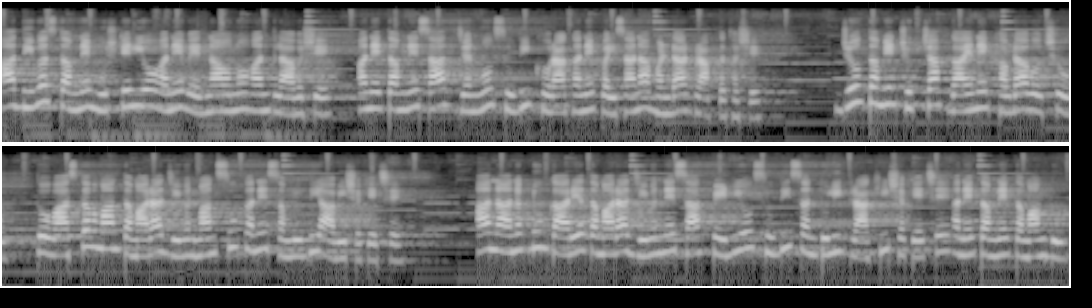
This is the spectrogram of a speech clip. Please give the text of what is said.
આ દિવસ તમને મુશ્કેલીઓ અને વેદનાઓનો અંત લાવશે અને તમને સાત જન્મો સુધી ખોરાક અને પૈસાના ભંડાર પ્રાપ્ત થશે. જો તમે ચૂપચાપ ગાયને ખવડાવો છો, તો વાસ્તવમાં તમારા જીવનમાં સુખ અને સમૃદ્ધિ આવી શકે છે. આ નાનકડું કાર્ય તમારા જીવનને સાત પેઢીઓ સુધી સંતુલિત રાખી શકે છે અને તમને તમામ દુઃખ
